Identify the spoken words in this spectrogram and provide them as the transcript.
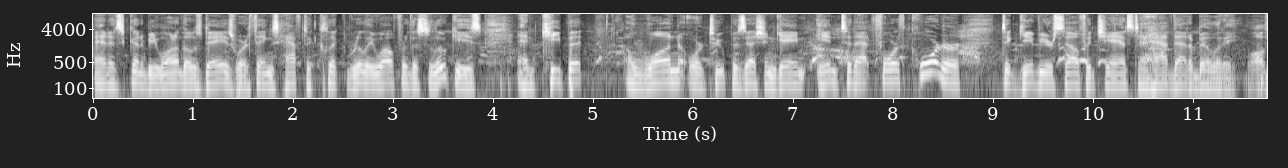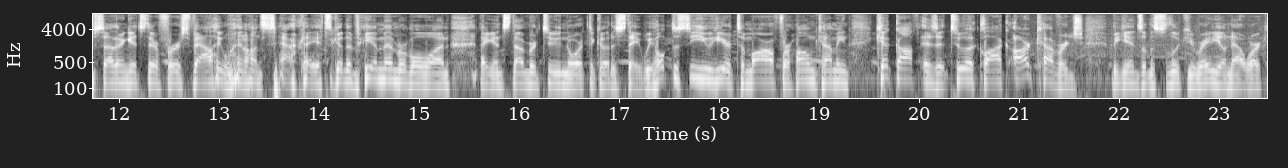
And it's going to be one of those days where things have to click really well for the Salukis and keep it a one or two possession game into that fourth quarter to give yourself a chance to have that ability. Well, if Southern gets their first Valley win on Saturday, it's going to be a memorable one against number two North Dakota State. We hope to see you here tomorrow for homecoming. Kickoff is at 2 o'clock. Our coverage begins on the Saluki Radio Network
